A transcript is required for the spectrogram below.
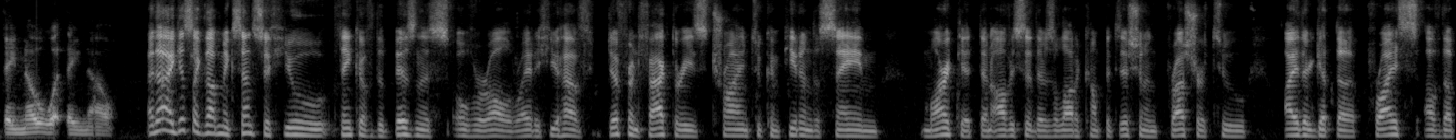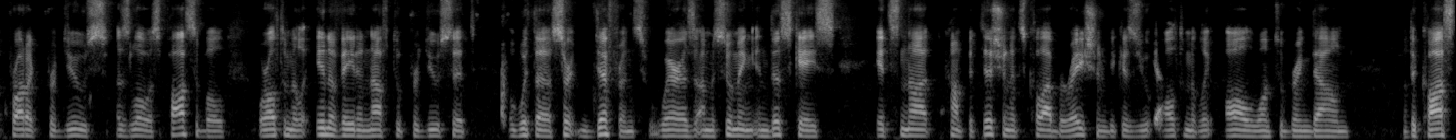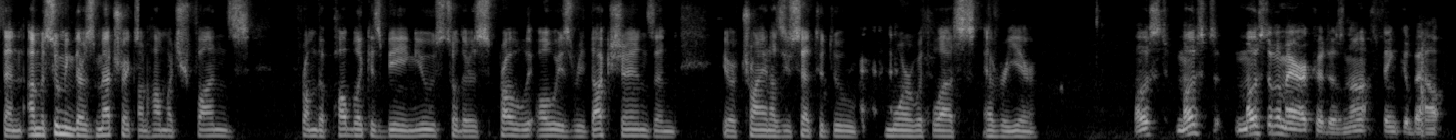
they know what they know. And I guess like that makes sense if you think of the business overall, right? If you have different factories trying to compete in the same market, then obviously there's a lot of competition and pressure to either get the price of the product produced as low as possible or ultimately innovate enough to produce it with a certain difference. Whereas I'm assuming in this case, it's not competition, it's collaboration because you yeah. ultimately all want to bring down the cost. And I'm assuming there's metrics on how much funds from the public is being used. So there's probably always reductions and you're trying, as you said, to do more with less every year. Most most most of America does not think about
